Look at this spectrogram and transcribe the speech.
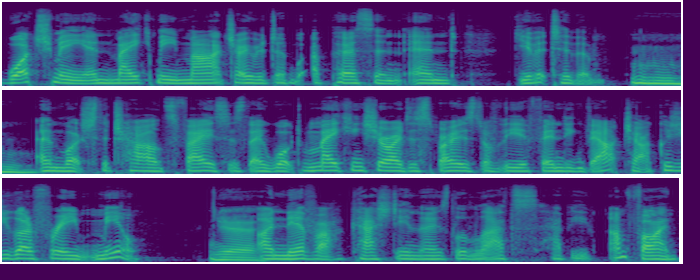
watch me and make me march over to a person and give it to them mm. and watch the child's face as they walked, making sure I disposed of the offending voucher because you got a free meal. Yeah. I never cashed in those little laths. Happy, I'm fine.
